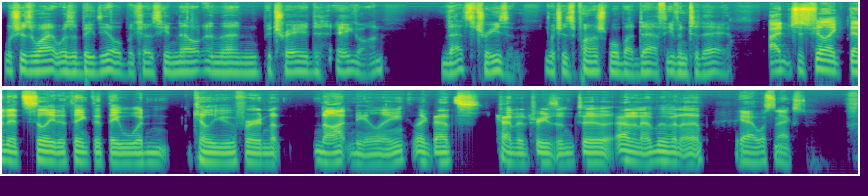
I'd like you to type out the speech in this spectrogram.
Which is why it was a big deal because he knelt and then betrayed Aegon. That's treason, which is punishable by death even today. I just feel like then it's silly to think that they wouldn't kill you for n- not kneeling. Like that's kind of treason too. I don't know. Moving on. Yeah, what's next?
